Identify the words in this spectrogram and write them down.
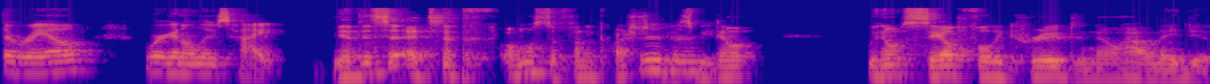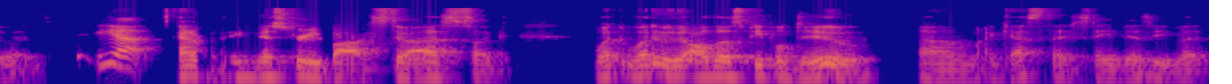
the rail we're going to lose height. Yeah this it's a, almost a funny question mm-hmm. because we don't we don't sail fully crewed to know how they do it. Yeah. It's kind of a big mystery box to us like what what do all those people do? Um i guess they stay busy but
